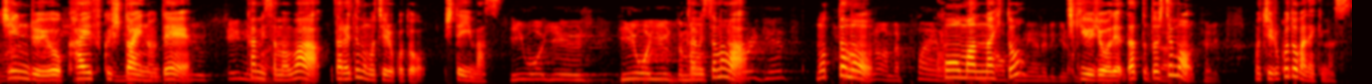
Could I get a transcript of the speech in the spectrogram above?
人類を回復したいので、神様は誰でも用いることをしています。神様は最も高慢な人、地球上でだったとしても用いることができます。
